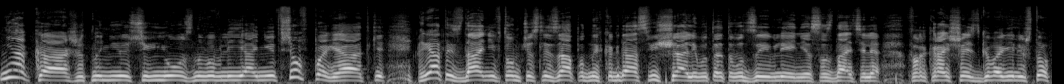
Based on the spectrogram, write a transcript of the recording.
не окажет окажет на нее серьезного влияния, все в порядке. Ряд изданий, в том числе западных, когда освещали вот это вот заявление создателя Far Cry 6, говорили, что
